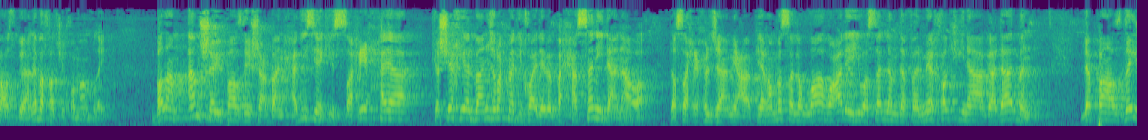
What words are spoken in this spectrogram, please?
ڕاستگویانە بە خەڵکی خۆمان بڵێین بەڵام ئەم شەوی پازدەی شەعبان حەدیسێکی صەحیح هەیە کە شێخی ئەلبانیش ڕەحمەتی خوای لێبێ بە حەسەنی داناوە لە صحیح الجامعە پێغەمبەر صلی الله علیه وسلم دەفەرمێ خەڵکی ناگادار بن لە پازدەی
